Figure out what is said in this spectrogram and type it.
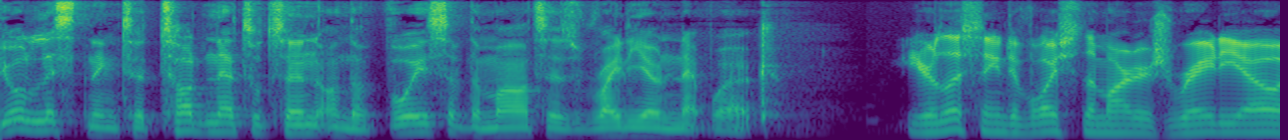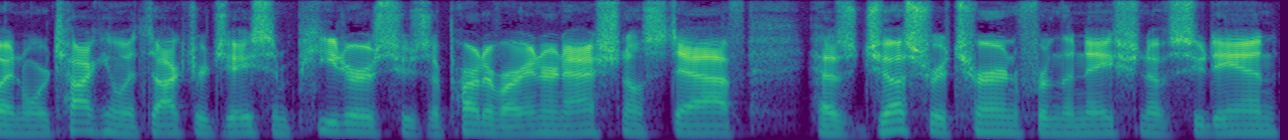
You're listening to Todd Nettleton on the Voice of the Martyrs Radio Network. You're listening to Voice of the Martyrs Radio, and we're talking with Dr. Jason Peters, who's a part of our international staff, has just returned from the nation of Sudan.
